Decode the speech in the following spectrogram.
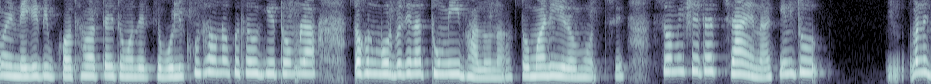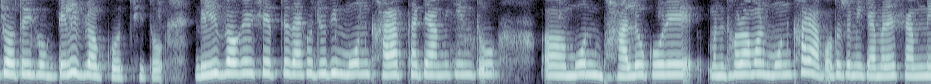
মানে নেগেটিভ কথাবার্তায় তোমাদেরকে বলি, কোথাও না কোথাও গিয়ে তোমরা তখন বলবে যে, না, তুমিই ভালো না, তোমারই এরম হচ্ছে। সো আমি সেটা চাই না, কিন্তু মানে যতই হোক ডেলি ভ্লগ করছি তো। ডেলি ভ্লগের ক্ষেত্রে দেখো যদি মন খারাপ থাকে, আমি কিন্তু মন ভালো করে মানে ধরো আমার মন খারাপ, অথচ আমি ক্যামেরার সামনে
